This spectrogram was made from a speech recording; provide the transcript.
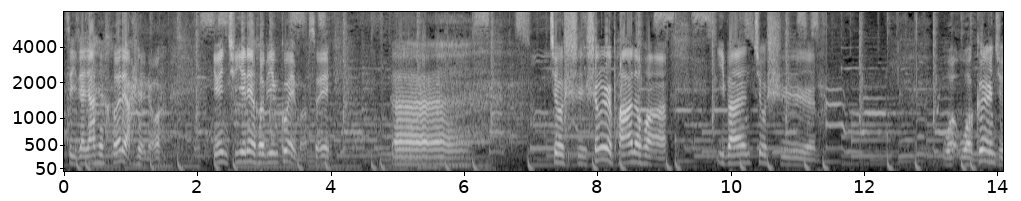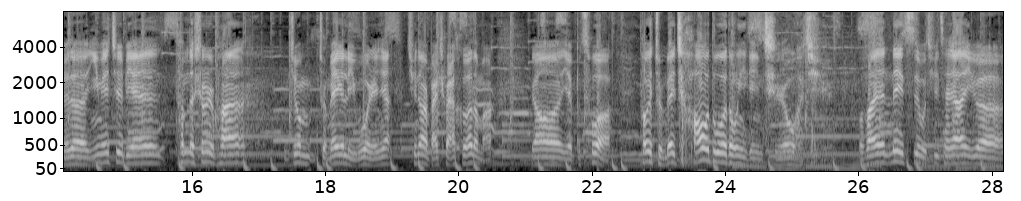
自己在家先喝点那种。因为你去夜店喝毕竟贵嘛，所以，呃，就是生日趴的话，一般就是。我我个人觉得，因为这边他们的生日趴，就准备一个礼物，人家去那儿白吃白喝的嘛，然后也不错，他会准备超多东西给你吃。我去，我发现那次我去参加一个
